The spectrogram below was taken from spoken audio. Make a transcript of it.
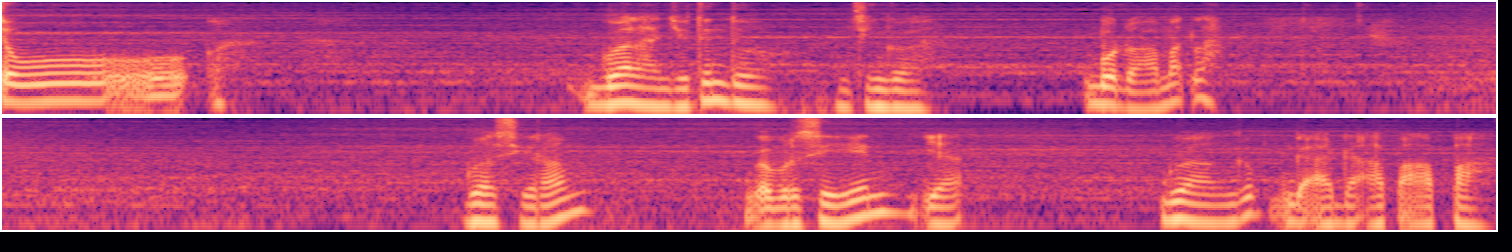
cuk gue lanjutin tuh kencing gue bodoh amat lah. Gue siram gue bersihin ya. Gue anggap nggak ada apa-apa.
